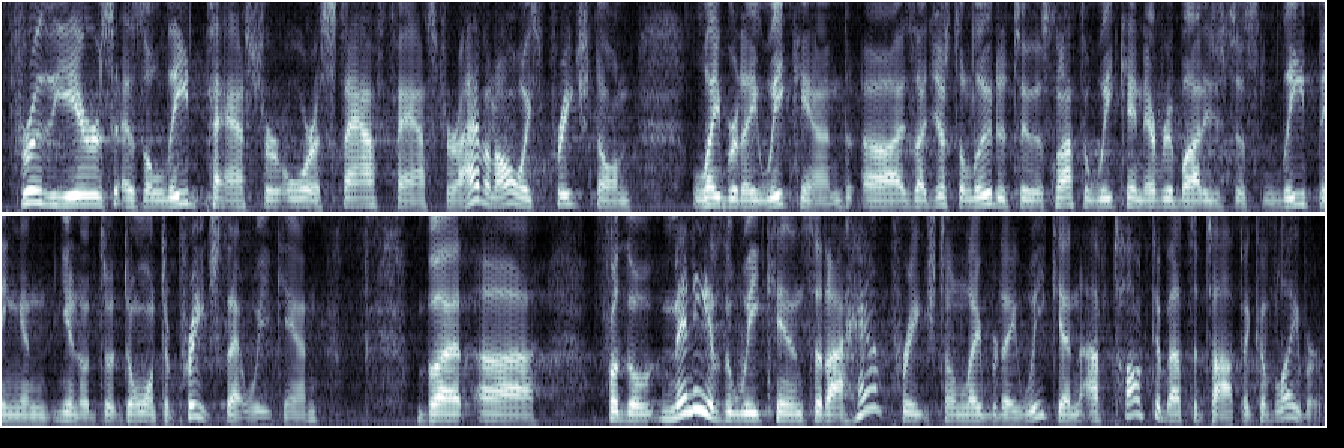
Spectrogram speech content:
Through the years as a lead pastor or a staff pastor, I haven't always preached on Labor Day weekend. Uh, as I just alluded to, it's not the weekend everybody's just leaping and, you know, don't want to preach that weekend. But uh, for the many of the weekends that I have preached on Labor Day weekend, I've talked about the topic of labor.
